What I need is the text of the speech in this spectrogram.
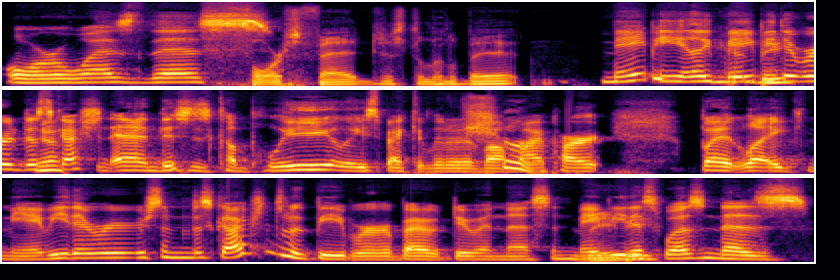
or was this Force fed just a little bit. Maybe, like maybe be, there were yeah. and this is completely speculative on my part, but like maybe there were some discussions with Bieber about doing this, and maybe, Maybe. this wasn't as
